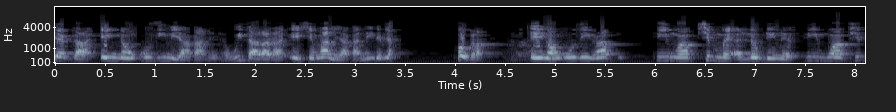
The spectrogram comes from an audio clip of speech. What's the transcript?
တက်ကအိမ်တော်ဦးစီးနေရာကနေဝိတာရကအိမ်ရှင်မနေရာကနေတယ်ဗျဟုတ်ကလားအိမ်တော်ဦးစီးက သီးမွားဖြစ်မဲ့အလုပ်တွေနဲ့သီးမွားဖြစ်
